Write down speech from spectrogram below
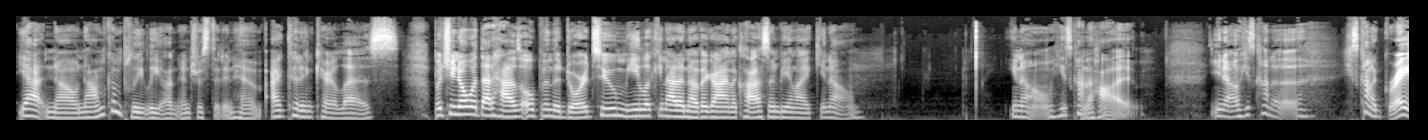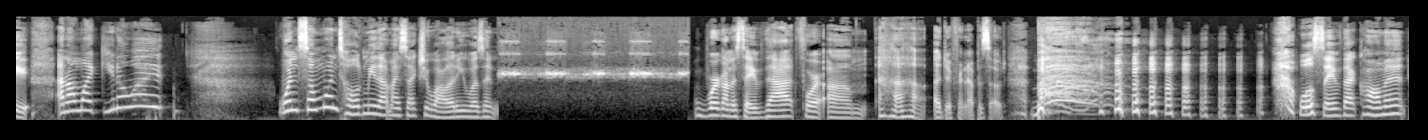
yeah, no, now I'm completely uninterested in him. I couldn't care less. But you know what that has opened the door to? Me looking at another guy in the class and being like, you know, you know, he's kind of hot. You know, he's kind of he's kind of great. And I'm like, you know what? When someone told me that my sexuality wasn't we're gonna save that for um a different episode. we'll save that comment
